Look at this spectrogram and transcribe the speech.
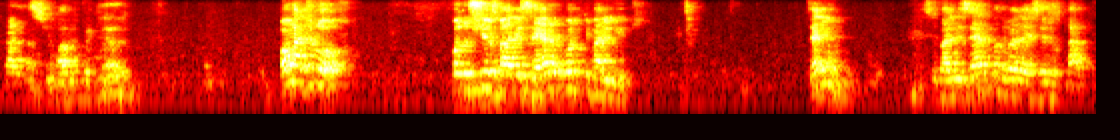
O cara está filmado foi Vamos lá de novo. Quando o x vale zero, quanto que vale y? Zero e um. Se vale zero, quando vai dar esse resultado?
